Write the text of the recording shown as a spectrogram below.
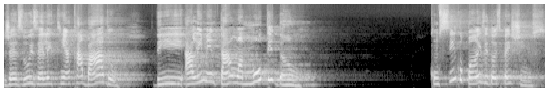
Jesus ele tinha acabado de alimentar uma multidão com cinco pães e dois peixinhos.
